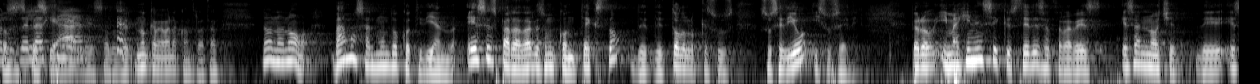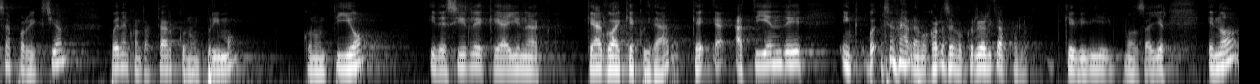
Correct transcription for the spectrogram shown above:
los, especiales, o los nunca me van a contratar. No, no, no. Vamos al mundo cotidiano. Ese es para darles un contexto de, de todo lo que sucedió y sucede. Pero imagínense que ustedes a través, esa noche de esa proyección, pueden contactar con un primo, con un tío y decirle que hay una que algo hay que cuidar, que atiende, a lo mejor se me ocurrió ahorita por lo que vivimos ayer, eh, ¿no?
